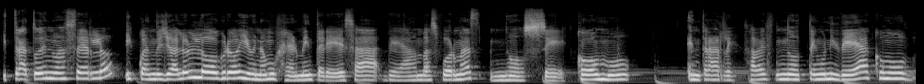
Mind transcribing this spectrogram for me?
y trato de no hacerlo y cuando ya lo logro y una mujer me interesa de ambas formas, no sé cómo entrarle, ¿sabes? No tengo ni idea cómo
